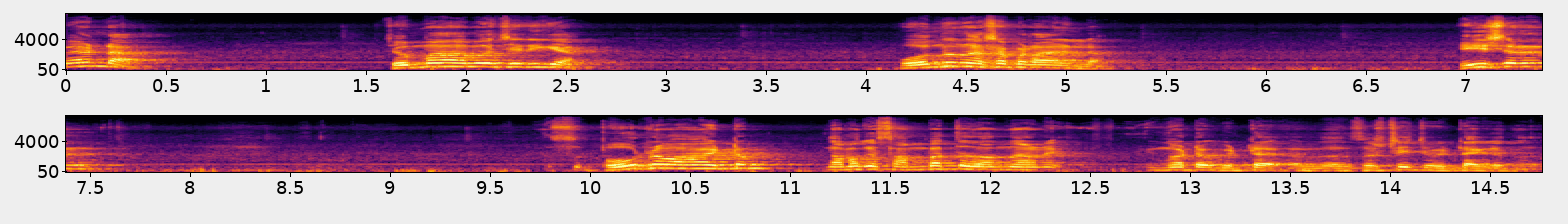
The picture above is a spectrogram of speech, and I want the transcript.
വേണ്ട. ചുമ്മാ നമുക്ക് ചിരിക്കാം ഒന്നും നഷ്ടപ്പെടാനില്ല. ഈശ്വരൻ പൂർണമായിട്ടും നമുക്ക് സമ്പത്ത് തന്നാണ് ഇങ്ങോട്ട് വിട്ട് സൃഷ്ടിച്ച് വിട്ടേക്കുന്നത്.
